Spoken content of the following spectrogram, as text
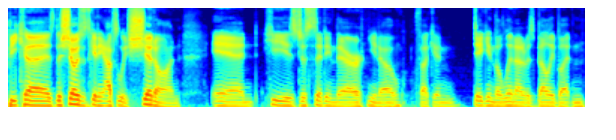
because the show is just getting absolutely shit on, and he's just sitting there, you know, fucking digging the lint out of his belly button,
